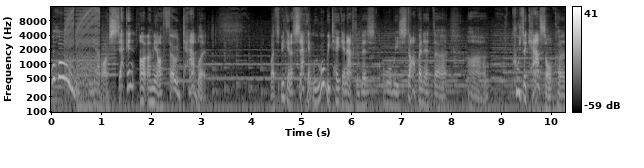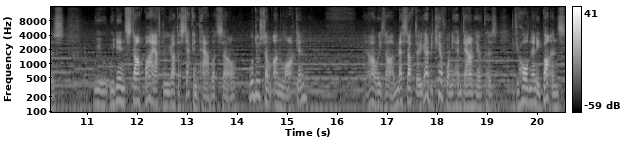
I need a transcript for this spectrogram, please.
woohoo! We have our second, uh, I mean our third tablet. But speaking of second, we will be taking after this. We'll be stopping at the uh, Kuza Castle because we, we didn't stop by after we got the second tablet, so we'll do some unlocking. I always uh, mess up there. You gotta be careful when you head down here because if you're holding any buttons,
